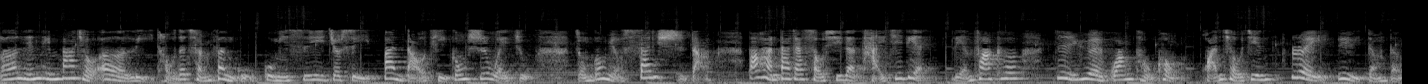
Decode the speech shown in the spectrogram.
而零零八九二里头的成分股，顾名思义就是以半导体公司为主，总共有三十档，包含大家熟悉的台积电、联发科、日月光投控、环球金、瑞昱等等。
